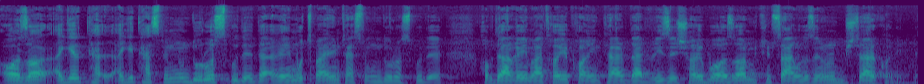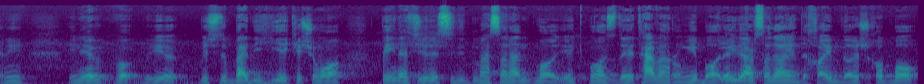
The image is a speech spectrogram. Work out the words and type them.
آزار اگه اگه تصمیممون درست بوده در یعنی مطمئنیم تصمیممون درست بوده خب در قیمت های پایین تر در ریزش های بازار می‌تونیم سرمایه‌گذاری رو بیشتر کنیم. یعنی این یه چیز بدیهیه که شما به این نتیجه رسیدید. مثلا ما یک بازده تورمی بالایی در سال آینده خواهیم داشت. خب با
